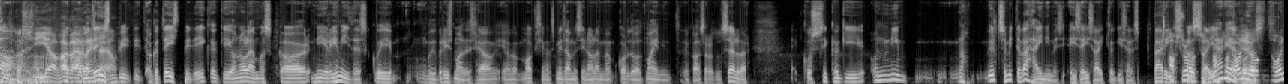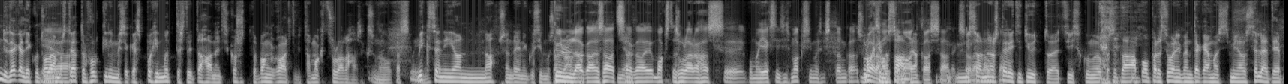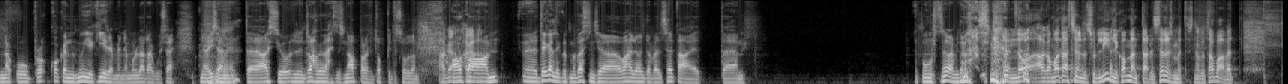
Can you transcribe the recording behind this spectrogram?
jaa, aga, aga teistpidi, aga teistpidi ikkagi on olemas ka nii Rimides kui, kui Prismades ja, ja Maximas, mida me siin oleme korduvalt maininud, kaasa arvatud Selver kus ikkagi on nii noh, üldse mitte vähe inimesi ei seisa ikkagi selles päris kassa järjekorras. on ju tegelikult ja... olemas teatav hulk inimesi, kes põhimõtteliselt ei taha näiteks kasutada pangakaarti, vaid tahab maksta sularahas, eks no,. miks see nii on, noh, see on teine küsimus. küll aga, aga saad sa ka ju maksta sularahas, kui ma ei eksi, siis Maximas vist on ka sularahaautomaat kassad, eks ole. mis on minu arust eriti tüütu, et siis, kui ma juba seda operatsiooni pean tegema, siis minu arust selle teeb nagu kogenud müüja kiiremini mul ära, kui see. mina ise no, neid asju, neid rahatähti sinna aparaati toppida suudan. aga, aga äh, tegelikult ma tahtsin siia vahele öelda veel seda, et äh, et ma unustasin ära, mida ma tahtsin öelda. No aga ma tahtsin öelda, et sul Lidli kommentaarid selles mõttes nagu tabab, et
